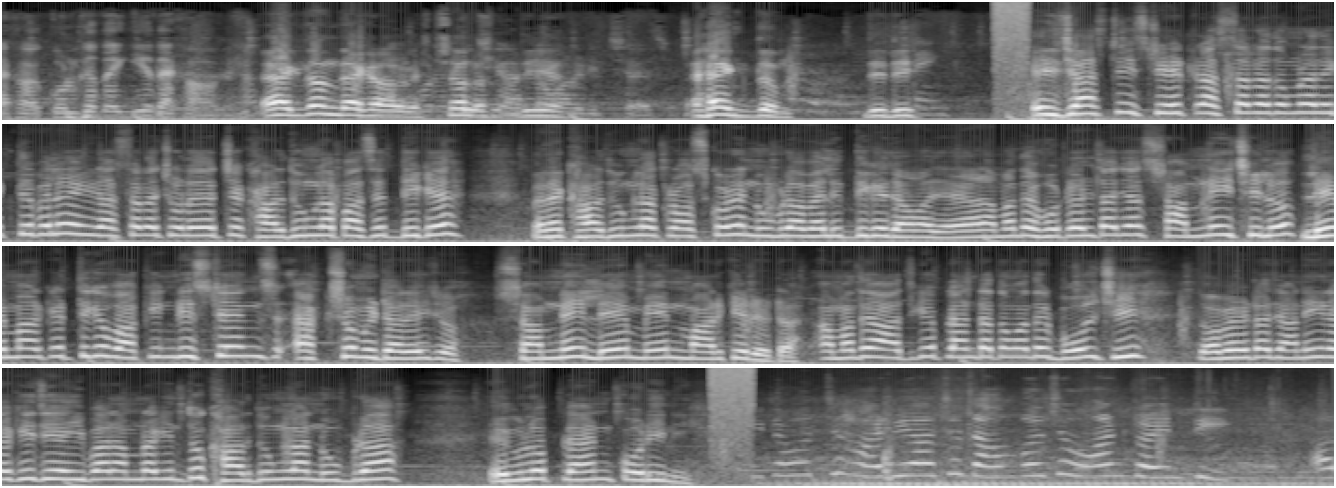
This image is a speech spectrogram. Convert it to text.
দেখা হবে। কলকাতায় গিয়ে দেখা হবে হ্যাঁ? একদম দেখা হবে। চলো আছে। একদম। দিদি। এই জাস্ট এই স্ট্রেট রাস্তাটা তোমরা দেখতে পেলে এই রাস্তাটা চলে যাচ্ছে খারদুংলা পাসের দিকে। মানে খারদুংলা ক্রস করে নুবরা ভ্যালির দিকে যাওয়া যায়। আর আমাদের হোটেলটা জাস্ট সামনেই ছিল। লে মার্কেট থেকে ওয়াকিং ডিস্টেন্স একশো মিটার এই যে সামনেই লে মেন মার্কেট এটা। আমাদের আজকে প্ল্যানটা তোমাদের বলছি তবে এটা জানিয়ে রাখি যে এইবার আমরা কিন্তু খারদুংলা নুবরা এগুলো প্ল্যান করিনি। এটা হচ্ছে হাড়ি আছে দাম বলছে ওয়ান টোয়েন্টি আর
